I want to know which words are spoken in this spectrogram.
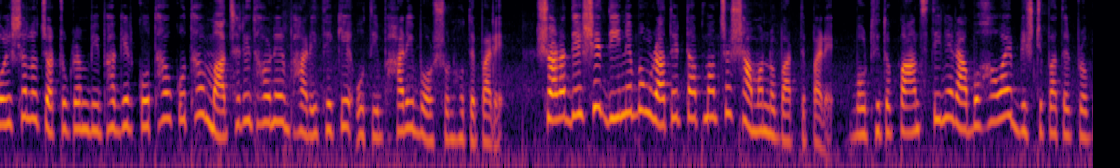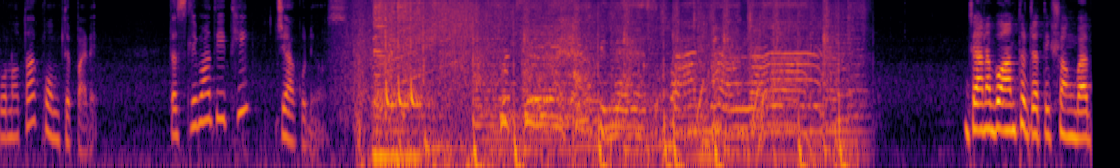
বরিশাল ও চট্টগ্রাম বিভাগের কোথাও কোথাও মাঝারি ধরনের ভারী থেকে অতি ভারী বর্ষণ হতে পারে। সারা দেশে দিন এবং রাতের তাপমাত্রা সামান্য বাড়তে পারে। বর্ধিত পাঁচ দিনের আবহাওয়ায় বৃষ্টিপাতের প্রবণতা কমতে পারে। তসলিমা তিথি, জাগো নিউজ। জানাব আন্তর্জাতিক সংবাদ।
